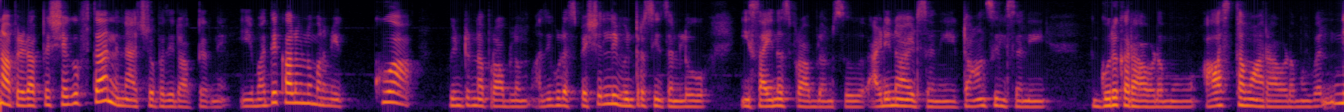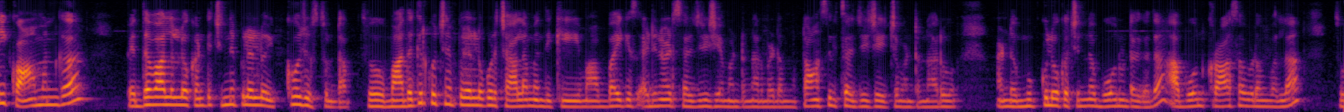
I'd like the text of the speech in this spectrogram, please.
నా పేరు డాక్టర్ షగుఫ్తా నేను న్యాచురోపతి డాక్టర్ని. ఈ మధ్య కాలంలో మనం ఎక్కువ వింటున్న ప్రాబ్లం అది కూడా స్పెషల్లీ వింటర్ సీజన్లో ఈ సైనస్ ప్రాబ్లమ్స్ అడినాయిడ్స్ అని టాన్సిల్స్ అని గురక రావడము ఆస్తమా రావడము ఇవన్నీ కామన్గా పెద్దవాళ్ళలో కంటే చిన్న పిల్లల్లో ఎక్కువ చూస్తుంటాం. సో మా దగ్గరకు వచ్చిన పిల్లల్లో కూడా చాలామందికి మా అబ్బాయికి అడినాయిడ్ సర్జరీ చేయమంటున్నారు మేడం. టాన్సిల్ సర్జరీ చేయించమంటున్నారు. అండ్ ముక్కులో ఒక చిన్న బోన్ ఉంటుంది కదా ఆ బోన్ క్రాస్ అవ్వడం వల్ల సో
